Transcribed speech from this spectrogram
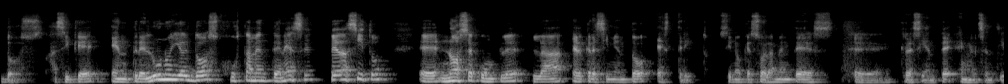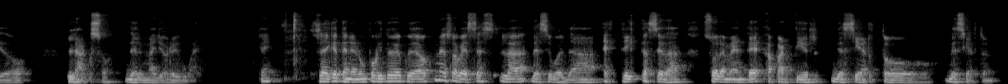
2. Así que entre el 1 y el 2, justamente en ese pedacito, eh, no se cumple la, el crecimiento estricto, sino que solamente es eh, creciente en el sentido laxo del mayor o igual. Entonces hay que tener un poquito de cuidado con eso. A veces la desigualdad estricta se da solamente a partir de cierto, de cierto número.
